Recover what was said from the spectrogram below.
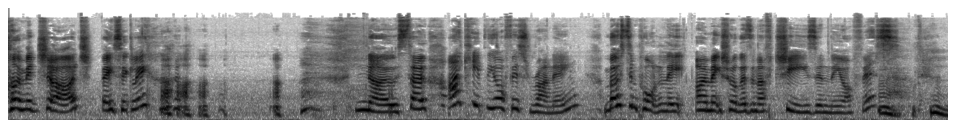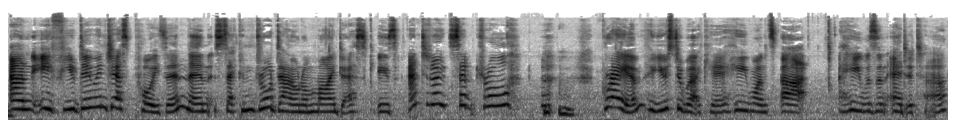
I'm in charge, basically. no, so I keep the office running. Most importantly, I make sure there's enough cheese in the office. and if you do ingest poison, then second drawer down on my desk is Antidote Central. Graham, who used to work here, he once, uh, he was an editor.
